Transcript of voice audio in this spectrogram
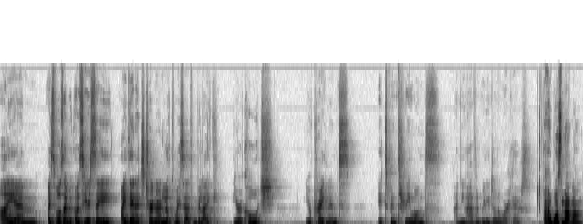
I um I suppose I'm, I was here to say I then had to turn around and look at myself and be like you're a coach you're pregnant it's been three months and you haven't really done a workout. Uh, It wasn't that long.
